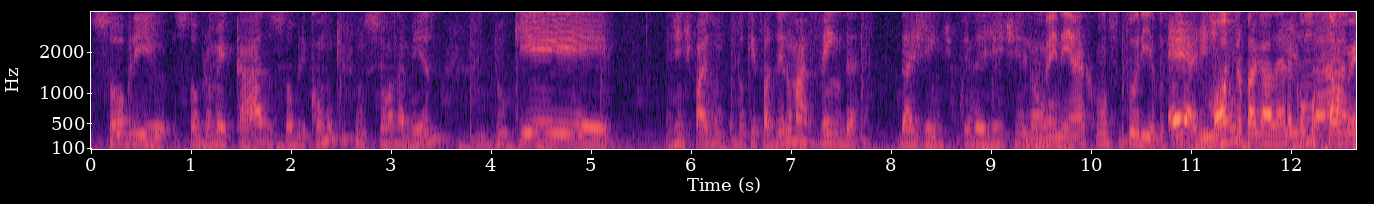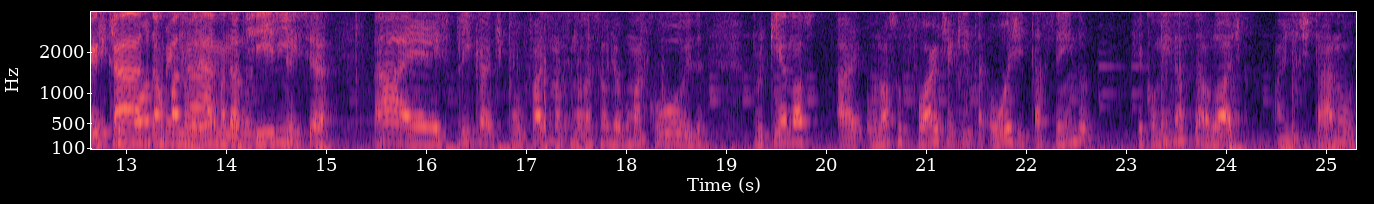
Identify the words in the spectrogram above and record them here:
sobre, sobre o mercado, sobre como que funciona mesmo, do que a gente faz um, do que fazer uma venda da gente, entendeu? A gente Vocês não, vendem a consultoria, vocês é, a mostram não- pra galera como que tá Exato, o mercado, dá um mercado, panorama, dá notícia. Ah, é, explica, tipo, faz uma simulação de alguma coisa. Porque o nosso, a- o nosso forte aqui tá- hoje está sendo recomendação, lógico. A gente está no,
